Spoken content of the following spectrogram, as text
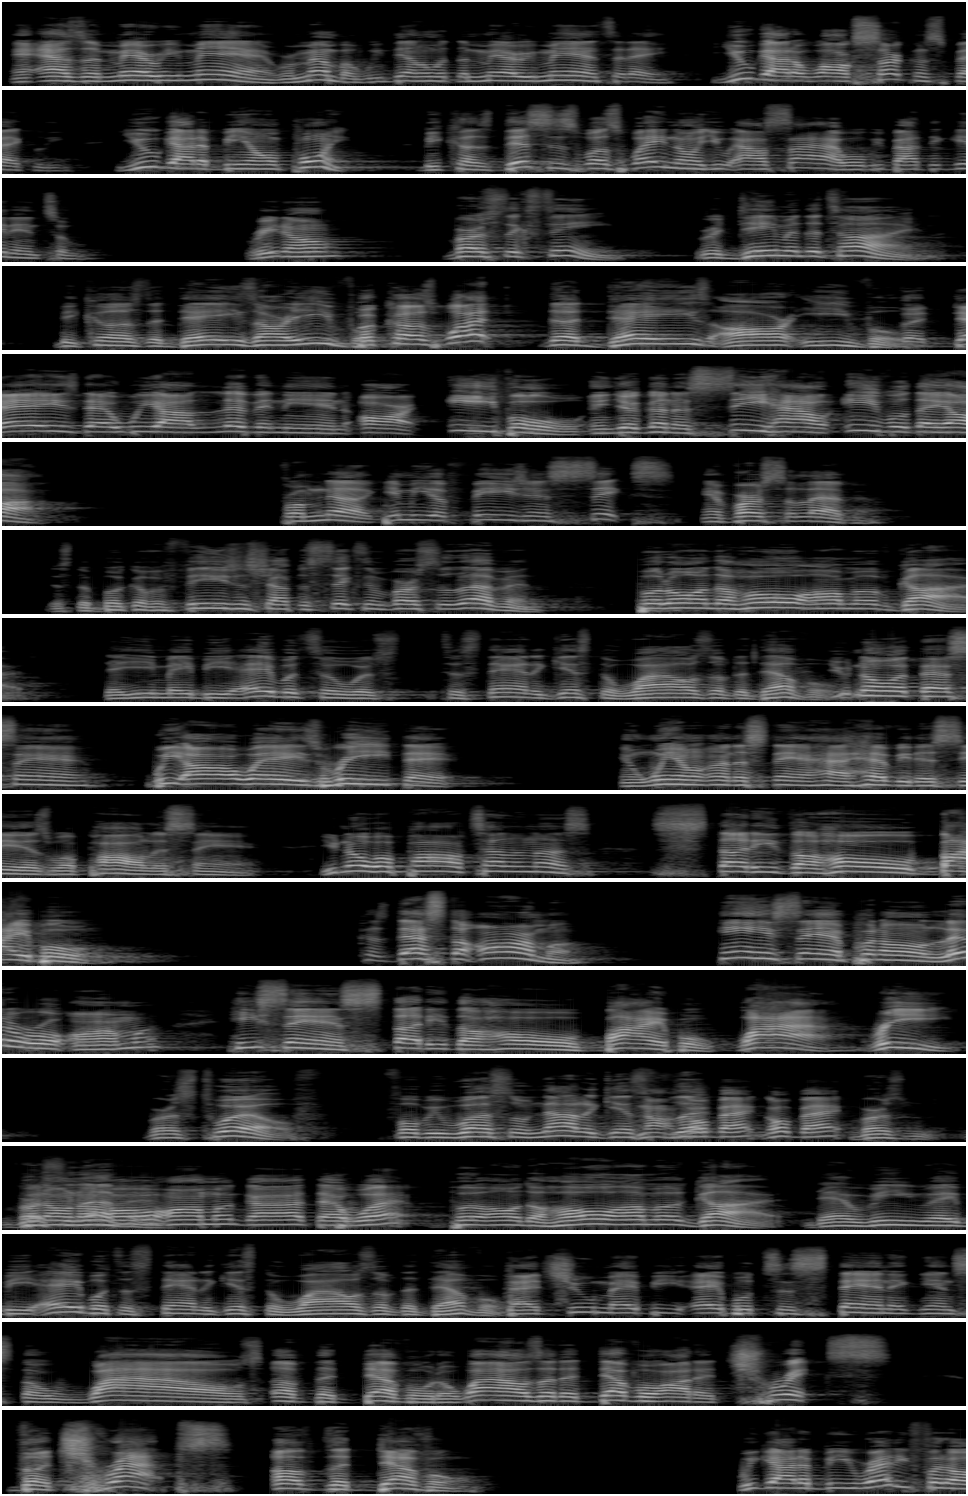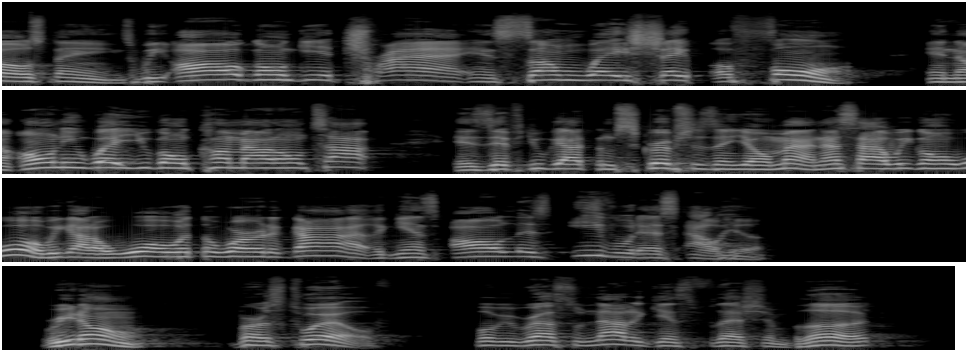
And as a married man, remember, we dealing with the married man today. You got to walk circumspectly. You got to be on point because this is what's waiting on you outside, what we about to get into. Read on. Verse 16. Redeeming the time, because the days are evil. Because what? the days are evil. The days that we are living in are evil, and you're going to see how evil they are. From there, give me Ephesians 6 and verse 11. Is the book of Ephesians, chapter 6 and verse 11. Put on the whole armor of God, that ye may be able to, to stand against the wiles of the devil. You know what that's saying? We always read that, and we don't understand how heavy this is, what Paul is saying. You know what Paul telling us? Study the whole Bible. Because that's the armor. He ain't saying put on literal armor. He's saying study the whole Bible. Why? Read. Verse 12. For we wrestle not against No, fle- go back, go back. Verse, verse Put on 11. the whole armor, of God, that what? Put on the whole armor of God, that we may be able to stand against the wiles of the devil. That you may be able to stand against the wiles of the devil. The wiles of the devil are the tricks, the traps of the devil. We got to be ready for those things. We all going to get tried in some way, shape, or form. And the only way you going to come out on top is if you got them scriptures in your mind. That's how we going to war. We got to war with the word of God against all this evil that's out here. Read on. Verse 12. For we wrestle not against flesh and blood,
